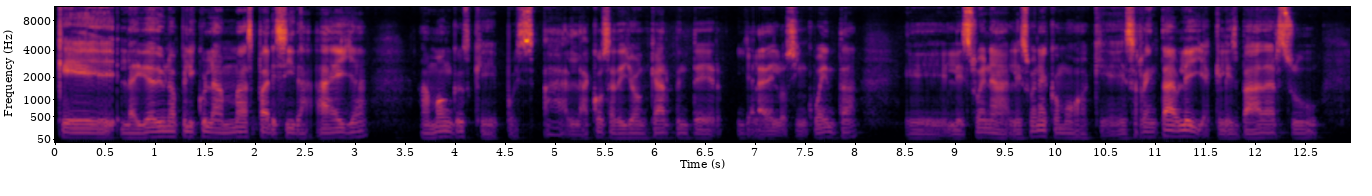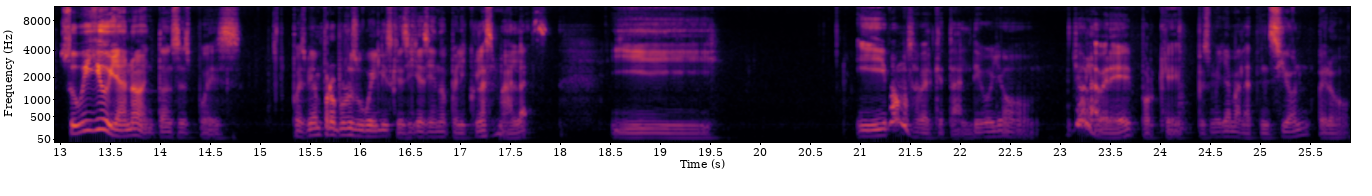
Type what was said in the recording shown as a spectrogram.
que la idea de una película más parecida a ella, Among Us, que pues a la cosa de John Carpenter y a la de los 50, eh, suena, les suena como a que es rentable y a que les va a dar su su Wii ya no. Entonces, pues, pues bien por Bruce Willis que sigue haciendo películas malas. Y, y vamos a ver qué tal. Digo yo, yo la veré porque pues me llama la atención, pero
